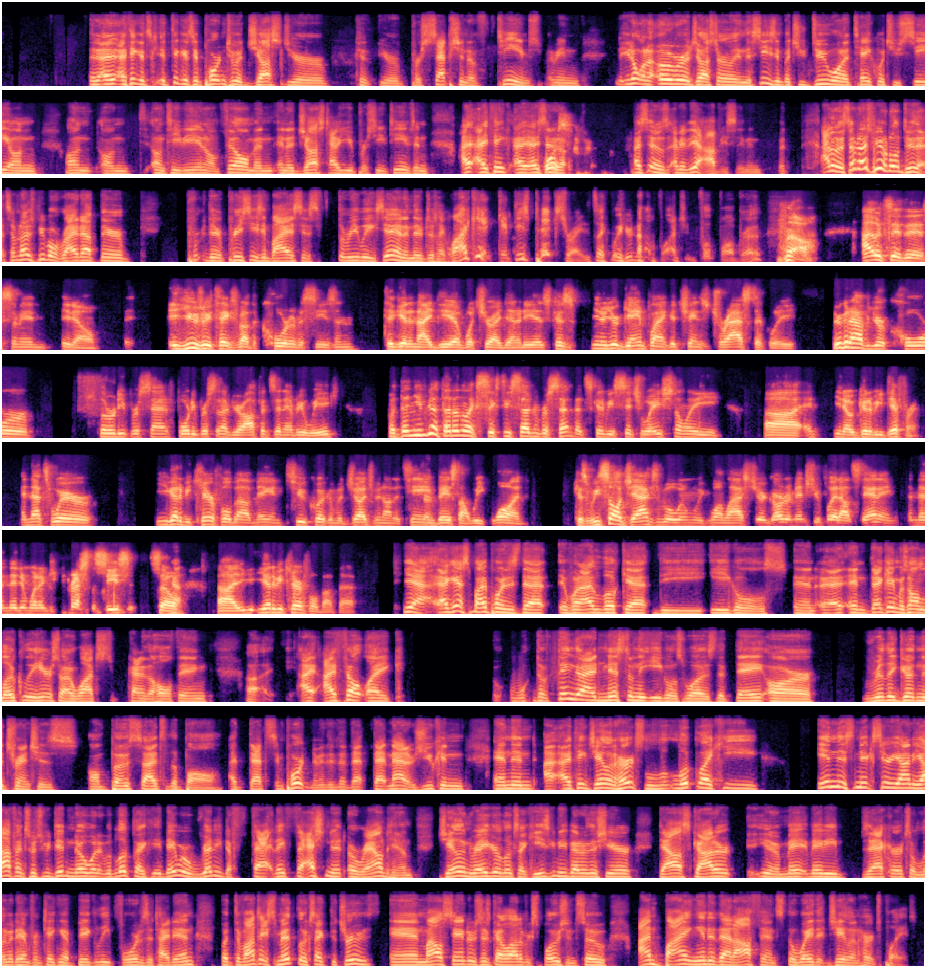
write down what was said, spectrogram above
and I, I think it's I think it's important to adjust your your perception of teams. I mean you don't want to over adjust early in the season, but you do want to take what you see on on on on TV and on film and, and adjust how you perceive teams. And I, I think I, I said I said was, I mean yeah obviously I mean but I don't know sometimes people don't do that. Sometimes people write out their their preseason biases three weeks in and they're just like well I can't get these picks right. It's like well you're not watching football, bro. No, I would say this. I mean you know it usually takes about the quarter of a season to get an idea of what your identity is because you know your game plan could change drastically you're going to have your core 30% 40% of your offense in every week but then you've got that other like 67% that's going to be situationally uh and you know going to be different and that's where you got to be careful about making too quick of a judgment on a team sure. based on week one because we saw Jacksonville win week one last year. Gardner Minshew played outstanding, and then they didn't win the rest of the season. So yeah. uh, you, you got to be careful about that. Yeah, I guess my point is that when I look at the Eagles and and that game was on locally here, so I watched kind of the whole thing. Uh, I I felt like the thing that I'd missed on the Eagles was that they are really good in the trenches on both sides of the ball. I, that's important. I mean that, that that matters. You can, and then I, I think Jalen Hurts looked like he in this Nick Sirianni offense, which we didn't know what it would look like, they were ready to fat. They fashioned it around him. Jalen Reagor looks like he's going to be better this year. Dallas Goedert, you know, may, maybe Zach Ertz will limit him from taking a big leap forward as a tight end. But DeVonta Smith looks like the truth, and Miles Sanders has got a lot of explosion. So I'm buying into that offense the way that Jalen Hurts plays.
